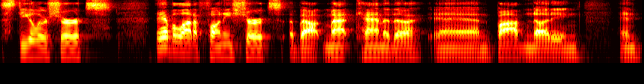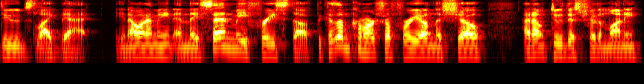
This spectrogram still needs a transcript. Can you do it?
Steeler shirts. They have a lot of funny shirts about Matt Canada and Bob Nutting and dudes like that. You know what I mean? And they send me free stuff because I'm commercial free on this show. I don't do this for the money,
